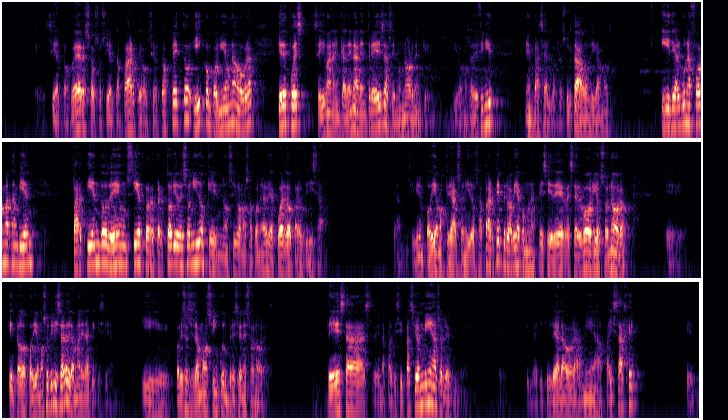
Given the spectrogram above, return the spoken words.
eh, ciertos versos o cierta parte o cierto aspecto, y componía una obra que después se iban a encadenar entre ellas en un orden que íbamos a definir en base a los resultados, digamos, y de alguna forma también partiendo de un cierto repertorio de sonidos que nos íbamos a poner de acuerdo para utilizar. Sea, si bien podíamos crear sonidos aparte, pero había como una especie de reservorio sonoro eh, que todos podíamos utilizar de la manera que quisiéramos. Y por eso se llamó Cinco Impresiones Sonoras de esas, en la participación mía, yo le, eh, la titulé a la obra mía Paisaje, que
